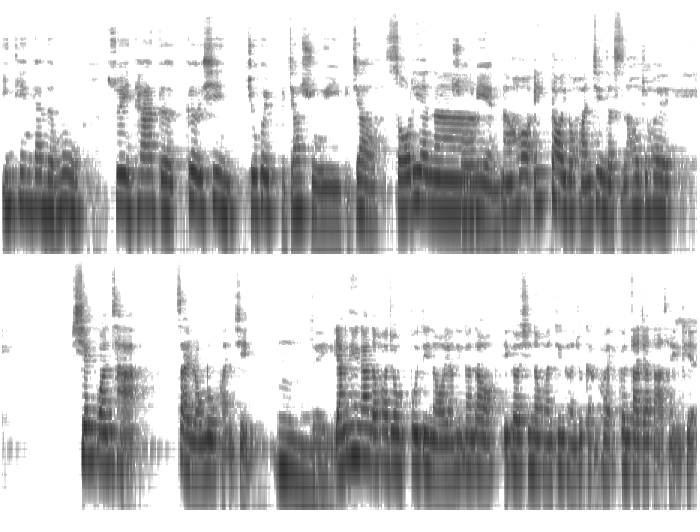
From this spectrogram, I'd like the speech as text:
阴天干的木，所以它的个性就会比较属于比较收敛啊，收敛然后哎，到一个环境的时候，就会先观察，再融入环境。嗯，对，阳天干的话就不一定哦，阳天干到一个新的环境，可能就赶快跟大家打成一片。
